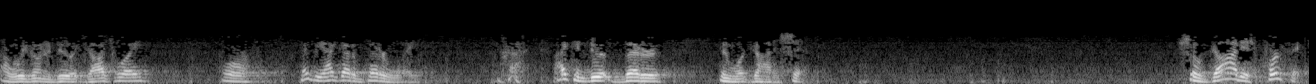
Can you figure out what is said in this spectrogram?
Are we going to do it God's way? Or maybe I got a better way. I can do it better than what God has said. So God is perfect.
